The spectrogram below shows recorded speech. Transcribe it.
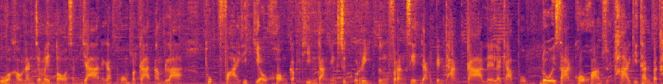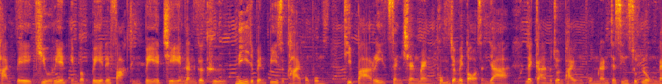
ตัวเขานั้นจะไม่ต่อสัญญานะครับพร้อมประกาศอำลาทุกฝ่ายที่เกี่ยวข้องกับทีมดังอย่างศึกรีกเอิงฝรั่งเศสอย่างเป็นทางการเลยแหละครับผม โดยสารข้อความสุดท้ายที่ท่านประธานเปคิวเรียนเอ็มบัปเป้ได้ฝากถึงเปเชนั่นก็คือ นี่จะเป็นปีสุดท้ายของผม ที่ปารีสแซงแชร์แมงผมจะไม่ต่อสัญญา และการประจนภัยของผมนั้นจะสิ้นสุดลงใน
